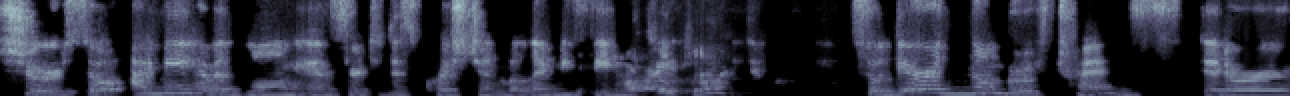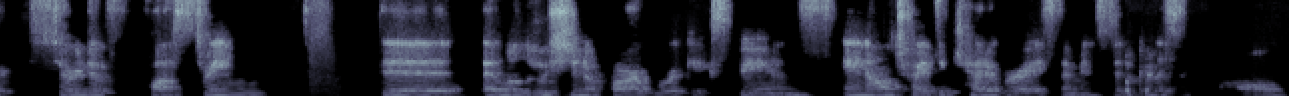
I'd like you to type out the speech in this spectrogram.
Sure. So I may have a long answer to this question, but let me see how That's I okay. So there are a number of trends that are sort of fostering the evolution of our work experience, and I'll try to categorize them instead okay. of listing all.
